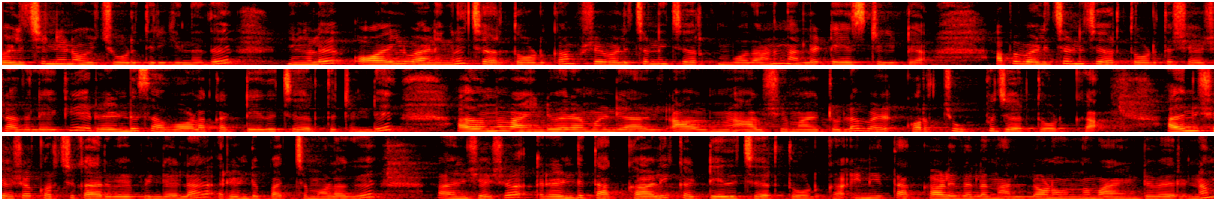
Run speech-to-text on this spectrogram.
വെളിച്ചെണ്ണയാണ് ഒഴിച്ചു കൊടുത്തിരിക്കുന്നത്. നിങ്ങൾ ഓയിൽ വേണമെങ്കിൽ ചേർത്ത് കൊടുക്കാം. പക്ഷേ വെളിച്ചെണ്ണ ചേർക്കുമ്പോഴാണ് നല്ല ടേസ്റ്റ് കിട്ടുക. അപ്പോൾ വെളിച്ചെണ്ണ ചേർത്ത് കൊടുത്ത ശേഷം അതിലേക്ക് രണ്ട് സവോള കട്ട് ചെയ്ത് ചേർത്തിട്ടുണ്ട് അതൊന്ന് വഴണ്ടി വരാൻ വേണ്ടി ആവശ്യമായിട്ടുള്ള കുറച്ച് ഉപ്പ് ചേർത്ത് കൊടുക്കുക. അതിനുശേഷം കുറച്ച് കറിവേപ്പിന്റെ ഇല രണ്ട് പച്ചമുളക് അതിനുശേഷം രണ്ട് തക്കാളി കട്ട് ചെയ്ത് ചേർത്ത് കൊടുക്കുക. ഇനി തക്കാളി ഇതെല്ലാം നല്ലോണം ഒന്ന് വഴണ്ടി വരണം.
